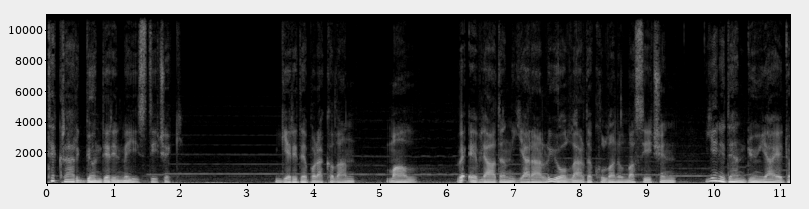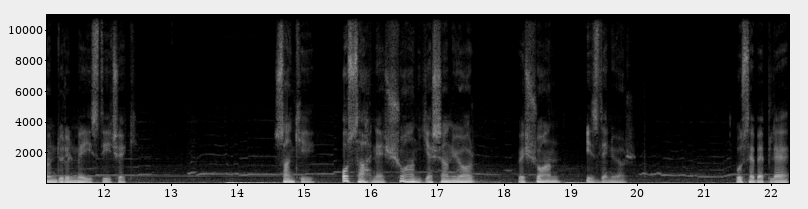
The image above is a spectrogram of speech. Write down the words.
tekrar gönderilmeyi isteyecek. Geride bırakılan mal ve evladın yararlı yollarda kullanılması için yeniden dünyaya döndürülmeyi isteyecek. Sanki o sahne şu an yaşanıyor ve şu an izleniyor. Bu sebeple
